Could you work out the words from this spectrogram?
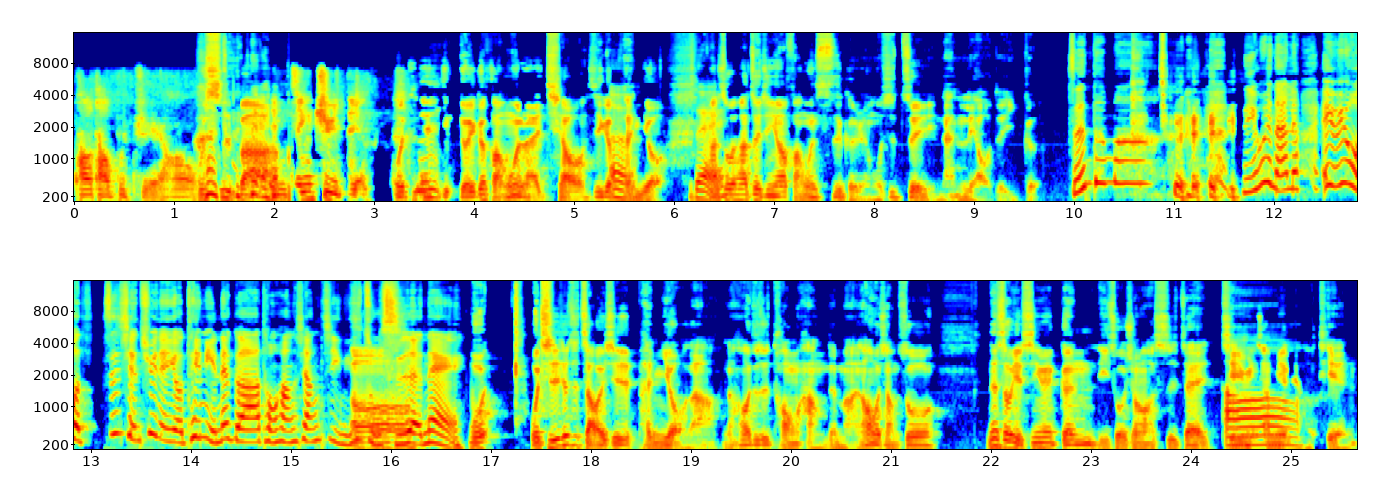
滔滔不绝，然后不是吧？引经据典。我今天有一个访问来敲，是一个朋友，对他说他最近要访问四个人，我是最难聊的一个。真的吗？你会难聊？哎，因为我之前去年有听你那个啊，同行相继，你是主持人呢。我我其实就是找一些朋友啦，然后就是同行的嘛，然后我想说。那时候也是因为跟李卓雄老师在捷运上面聊天，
